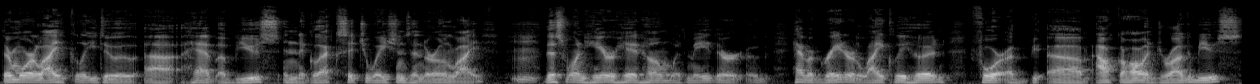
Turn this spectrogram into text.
they're more likely to uh, have abuse and neglect situations in their own life? Mm. This one here hit home with me. They have a greater likelihood for uh, alcohol and drug abuse,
